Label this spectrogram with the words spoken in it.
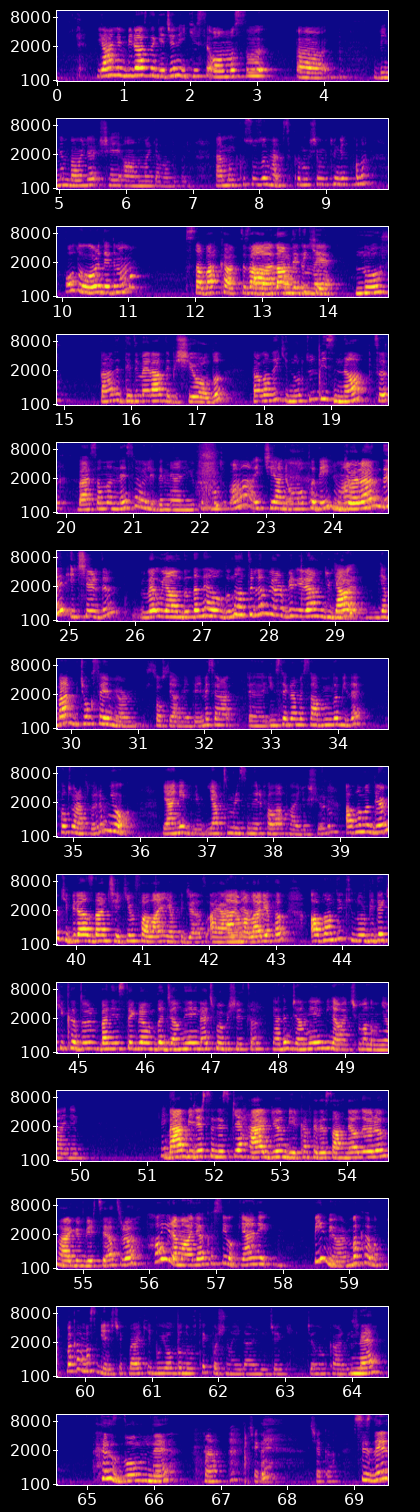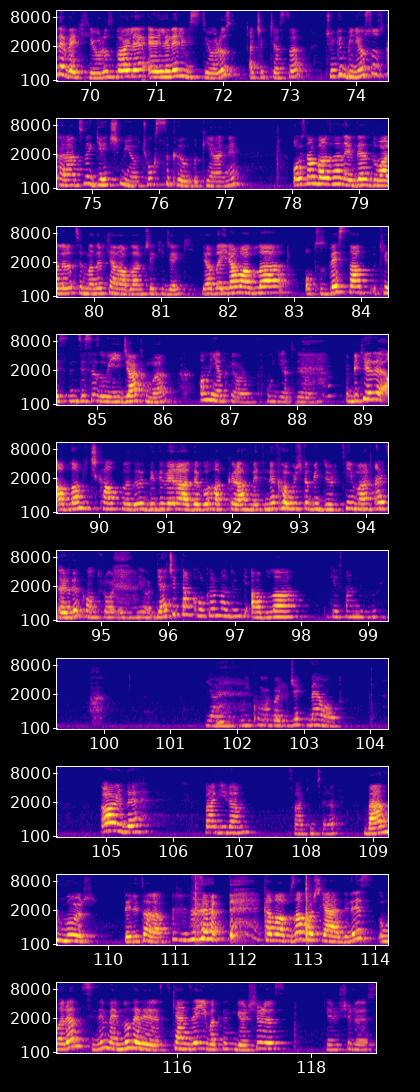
Yani biraz da gecenin ikisi olması e, benim böyle şey anıma geldi böyle. Hem uykusuzum hem sıkılmışım bütün gün falan. Olur dedim ama Sabah kalktı ve Sabah ablam dedi ki ve- Nur ben de dedim herhalde bir şey oldu. Ablam dedi ki Nur dün biz ne yaptık? ben sana ne söyledim yani YouTube YouTube ama hiç yani o modda değilim ha. Gören de içirdim ve uyandığında ne olduğunu hatırlamıyor bir İrem gibiydi. Ya ya ben çok sevmiyorum sosyal medyayı. Mesela e, Instagram hesabımda bile fotoğraflarım yok. Yani ne bileyim yaptığım resimleri falan paylaşıyorum. Ablama diyorum ki birazdan çekim falan yapacağız. Ayarlamalar yapalım. Ablam diyor ki Nur bir dakika dur ben Instagram'da canlı yayın açmamışysam. Ya dedim canlı yayın bile açmadım yani. Neyse. Ben bilirsiniz ki her gün bir kafede sahne alıyorum. Her gün bir tiyatro. Hayır ama alakası yok. Yani bilmiyorum. Bakalım. Bakalım nasıl gelişecek. Belki bu yolda Nur tek başına ilerleyecek. Canım kardeşim. Ne? Zoom ne? Şaka. Şaka. Sizleri de bekliyoruz. Böyle eğlenelim istiyoruz açıkçası. Çünkü biliyorsunuz karantina geçmiyor. Çok sıkıldık yani. O yüzden bazen evde duvarlara tırmanırken ablam çekecek. Ya da İrem abla 35 saat kesintisiz uyuyacak mı? Onu yapıyorum. Full yatıyorum. Bir kere ablam hiç kalkmadı. Dedim herhalde bu hakkı rahmetine kavuştu. Bir dürteyim artık Evet dedim. arada kontrol ediliyorum. Gerçekten korkuyorum ben diyorum ki abla gel sen de dur. Yani uykumu bölecek ne oldu? Öyle. Ben İrem. Sakin taraf. Ben Nur. Deli taraf. Kanalımıza hoş geldiniz. Umarım sizi memnun ederiz. Kendinize iyi bakın. Görüşürüz. Görüşürüz.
